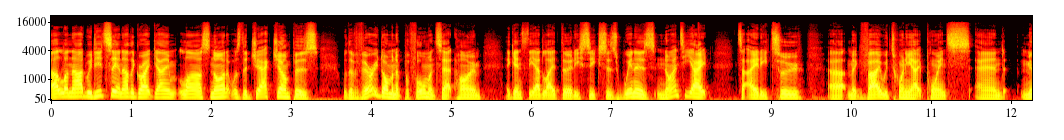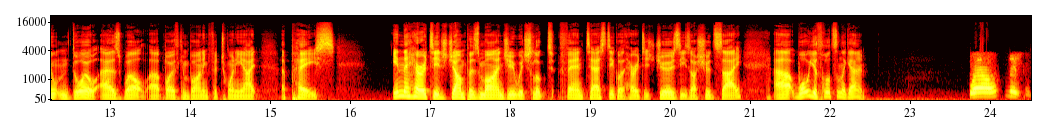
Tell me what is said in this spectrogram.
Uh, Lanard, we did see another great game last night. It was the Jack Jumpers with a very dominant performance at home against the Adelaide 36ers. Winners 98 to 82. Uh, McVeigh with 28 points and Milton Doyle as well, uh, both combining for 28 apiece in the heritage jumpers, mind you, which looked fantastic, or heritage jerseys, I should say. Uh, what were your thoughts on the game? Well, listen,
